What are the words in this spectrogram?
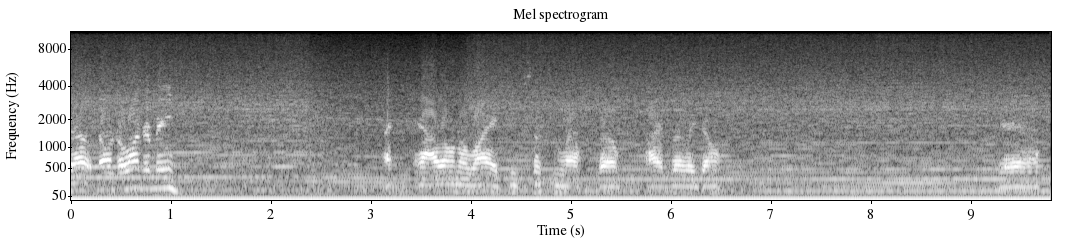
out. Don't go under me. I, I don't know why I keep switching left, though. I really don't. Yeah.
